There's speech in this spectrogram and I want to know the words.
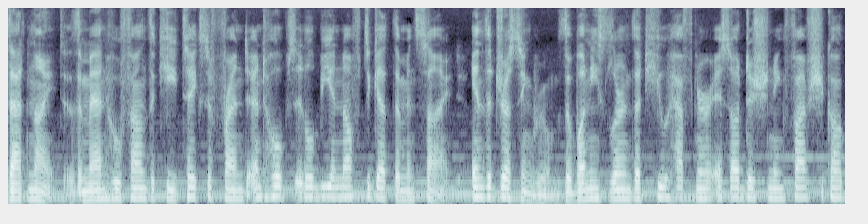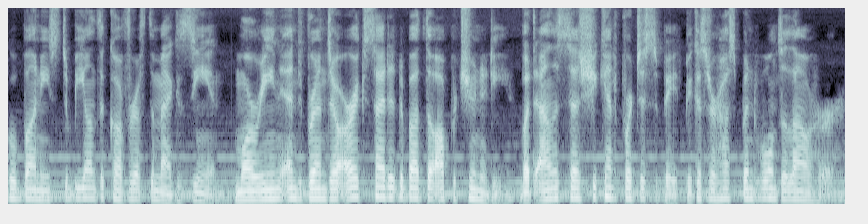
That night, the man who found the key takes a friend and hopes it'll be enough to get them inside. In the dressing room, the bunnies learn that Hugh Hefner is auditioning five Chicago bunnies to be on the cover of the magazine. Maureen and Brenda are excited about the opportunity, but Alice says she can't participate because her husband won't allow her.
